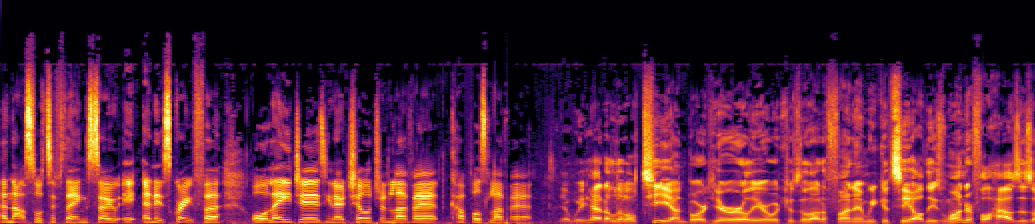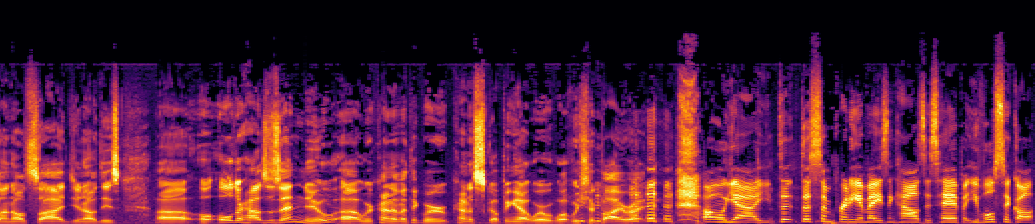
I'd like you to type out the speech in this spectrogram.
and that sort of thing. So, it, and it's great for all ages, you know, children love it, couples love it. Yeah, we had a little tea on board here earlier, which was a lot of fun, and we could see all these wonderful houses on all sides. You know, these uh, older houses and new. Uh, we're kind of, I think we're kind of scoping out where what we should buy, right? Oh, yeah, there's some pretty amazing houses here, but you've also got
